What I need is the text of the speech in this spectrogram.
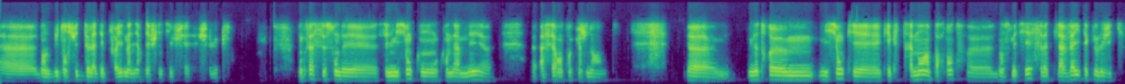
euh, dans le but ensuite de la déployer de manière définitive chez, chez client. Donc ça, ce sont des, c'est une mission qu'on est amené euh, à faire en tant qu'ingénieur. Euh, une autre euh, mission qui est, qui est extrêmement importante euh, dans ce métier, ça va être la veille technologique.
